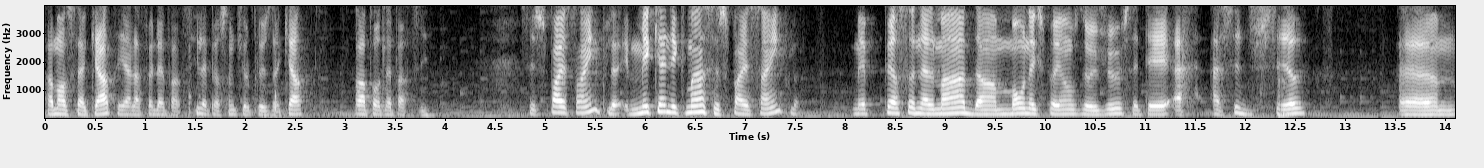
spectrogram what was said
ramasse la carte et à la fin de la partie, la personne qui a le plus de cartes remporte la partie. C'est super simple. Mécaniquement, c'est super simple. Mais personnellement, dans mon expérience de jeu, c'était assez difficile. Euh,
